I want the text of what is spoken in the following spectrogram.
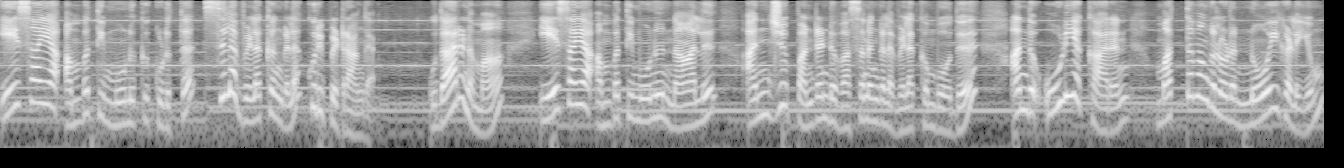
ஏசாயா ஐம்பத்தி மூணுக்கு கொடுத்த சில விளக்கங்களை குறிப்பிடுறாங்க. உதாரணமா ஏசாயா ஐம்பத்தி மூணு நாலு அஞ்சு பன்னெண்டு வசனங்களை விளக்கும்போது அந்த ஊழியக்காரன் மற்றவங்களோட நோய்களையும்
